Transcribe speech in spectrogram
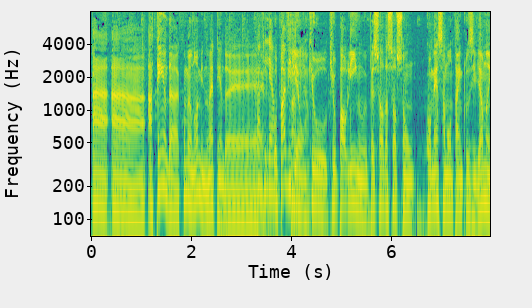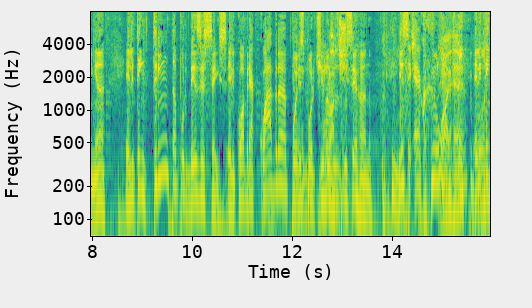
A, a, a tenda, como é o nome? Não é tenda, é. Pavilhão. O pavilhão, Pavilhão. Que, o, que o Paulinho, o pessoal da Sossom, começa a montar, inclusive amanhã. Ele tem 30 por 16. Ele cobre a quadra poliesportiva um do, lote. do Serrano. Esse é um lote. É. Ele tem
